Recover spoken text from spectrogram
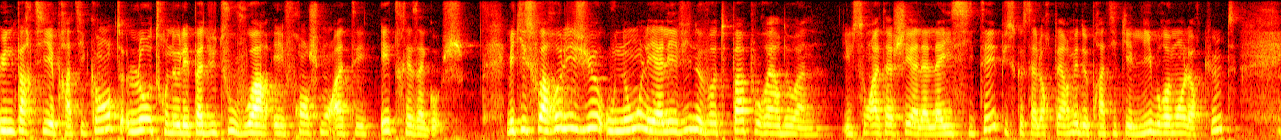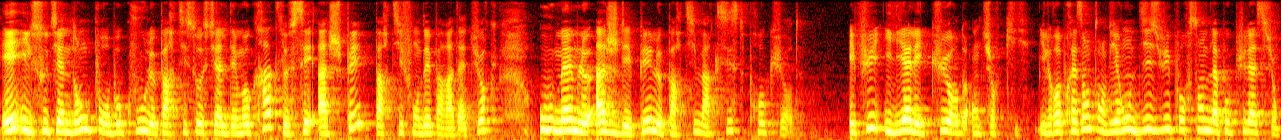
Une partie est pratiquante, l'autre ne l'est pas du tout, voire est franchement athée et très à gauche. Mais qu'ils soient religieux ou non, les Alevis ne votent pas pour Erdogan. Ils sont attachés à la laïcité puisque ça leur permet de pratiquer librement leur culte et ils soutiennent donc pour beaucoup le Parti social-démocrate, le CHP, parti fondé par Atatürk, ou même le HDP, le parti marxiste pro-kurde. Et puis il y a les Kurdes en Turquie. Ils représentent environ 18% de la population.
